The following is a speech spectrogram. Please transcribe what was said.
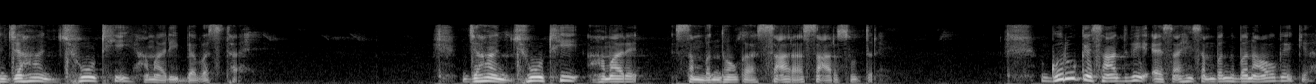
जहाँ झूठ ही हमारी व्यवस्था है, जहाँ झूठ ही हमारे संबंधों का सारा सार सूत्र है। गुरु के साथ भी ऐसा ही संबंध बनाओगे क्या?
